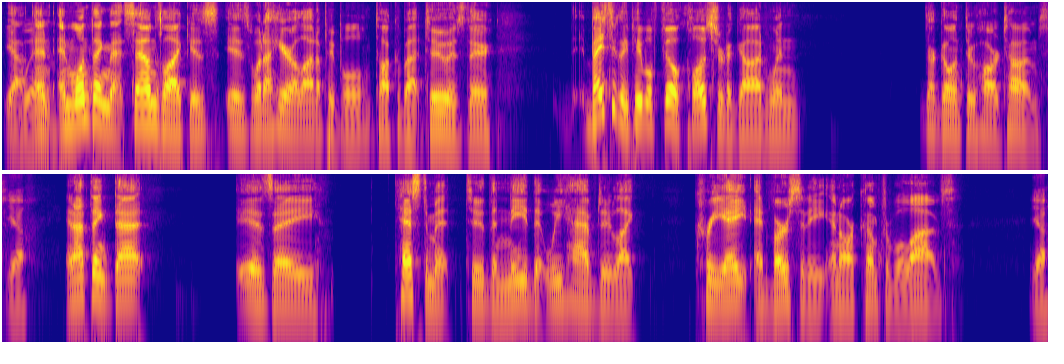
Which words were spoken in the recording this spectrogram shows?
yeah and him. and one thing that sounds like is is what i hear a lot of people talk about too is they're basically people feel closer to god when they're going through hard times. Yeah, And I think that is a testament to the need that we have to like create adversity in our comfortable lives. yeah,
